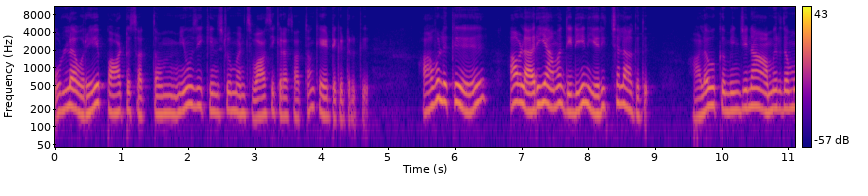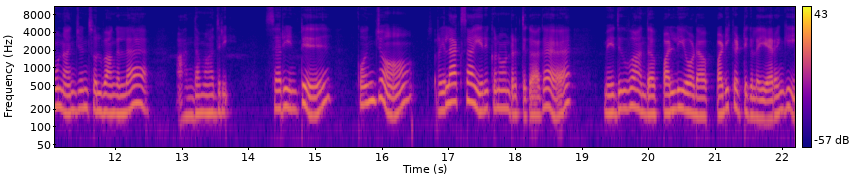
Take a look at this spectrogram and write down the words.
உள்ள ஒரே பாட்டு சத்தம் மியூசிக் இன்ஸ்ட்ருமெண்ட்ஸ் வாசிக்கிற சத்தம் கேட்டுக்கிட்டு இருக்கு. அவளுக்கு அவளை அறியாமல் திடீர்னு எரிச்சலாகுது அளவுக்கு மிஞ்சினா அமிர்தமும் நஞ்சுன்னு சொல்லுவாங்கள்ல அந்த மாதிரி. சரின்ட்டு கொஞ்சம் ரிலாக்ஸாக இருக்கணுன்றதுக்காக மெதுவாக அந்த பள்ளியோட படிக்கட்டுகளை இறங்கி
